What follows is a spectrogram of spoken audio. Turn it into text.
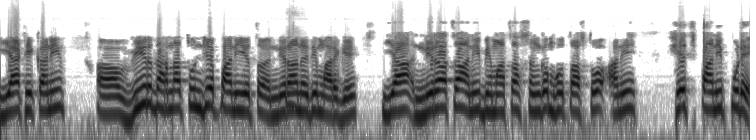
या ठिकाणी वीर धरणातून जे पाणी येतं निरा नदी मार्गे या निराचा आणि भीमाचा संगम होत असतो आणि हेच पाणी पुढे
